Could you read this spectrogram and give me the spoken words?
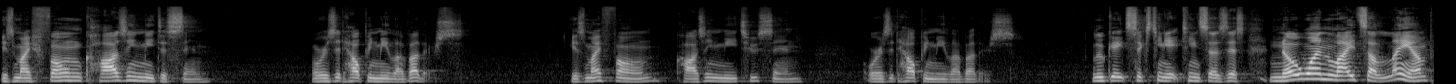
is my phone causing me to sin, or is it helping me love others? Is my phone causing me to sin, or is it helping me love others? Luke 8, 16, 18 says this No one lights a lamp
